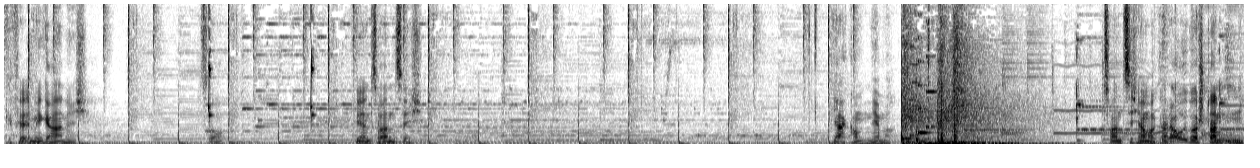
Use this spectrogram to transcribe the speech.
gefällt mir gar nicht. So. 24. Ja, komm, nehmen wir. 20 haben wir gerade auch überstanden.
